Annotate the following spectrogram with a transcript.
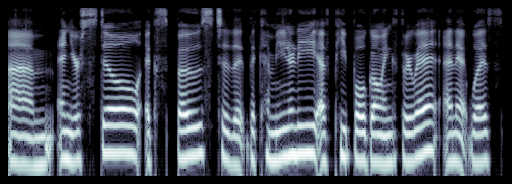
um, and you're still exposed to the, the community of people going through it and it was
